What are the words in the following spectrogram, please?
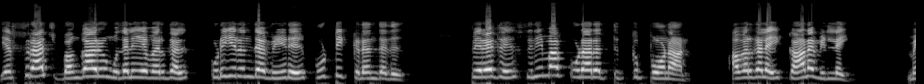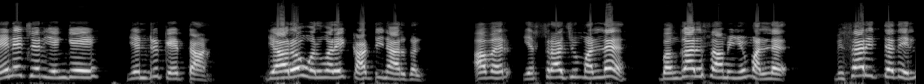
எஸ்ராஜ் பங்காரு முதலியவர்கள் குடியிருந்த வீடு பூட்டி கிடந்தது. பிறகு சினிமா கூடாரத்துக்கு போனான். அவர்களை காணவில்லை. மேனேஜர் எங்கே? என்று கேட்டான். யாரோ ஒருவரை காட்டினார்கள். அவர் எஸ்ராஜும் அல்ல பங்காருசாமியும் அல்ல. விசாரித்ததில்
